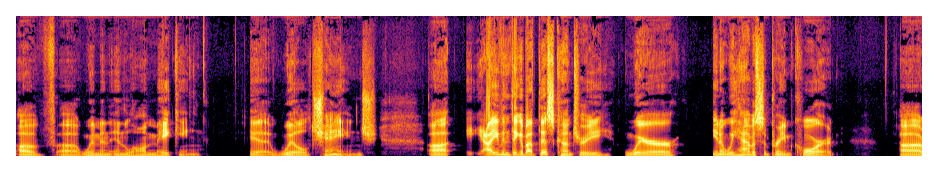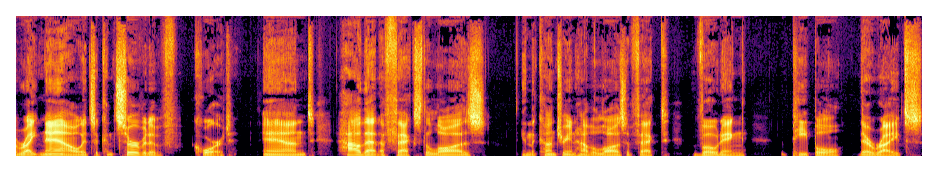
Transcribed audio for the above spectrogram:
of uh, women in lawmaking will change. Uh, I even think about this country where you know we have a Supreme Court. Uh, right now, it's a conservative court, and how that affects the laws in the country and how the laws affect voting people, their rights,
